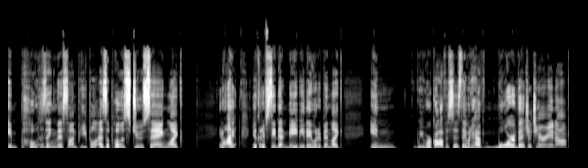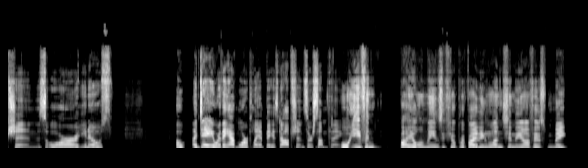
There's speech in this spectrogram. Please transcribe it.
imposing this on people as opposed to saying like, you know, I you could have seen that maybe they would have been like in WeWork offices, they would have more vegetarian options or, you know, s- a day where they have more plant-based options or something. Or even by all means, if you're providing lunch in the office, make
